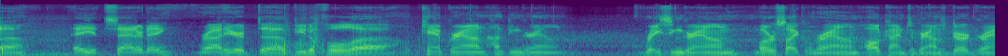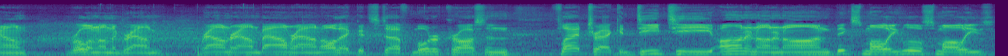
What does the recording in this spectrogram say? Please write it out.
Uh, hey, it's Saturday. We're out here at uh, beautiful uh, campground, hunting ground, racing ground, motorcycle ground, all kinds of grounds, dirt ground, rolling on the ground, round, round, bound, round, all that good stuff. Motocrossing, flat tracking, DT, on and on and on. Big smallies, little smallies.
